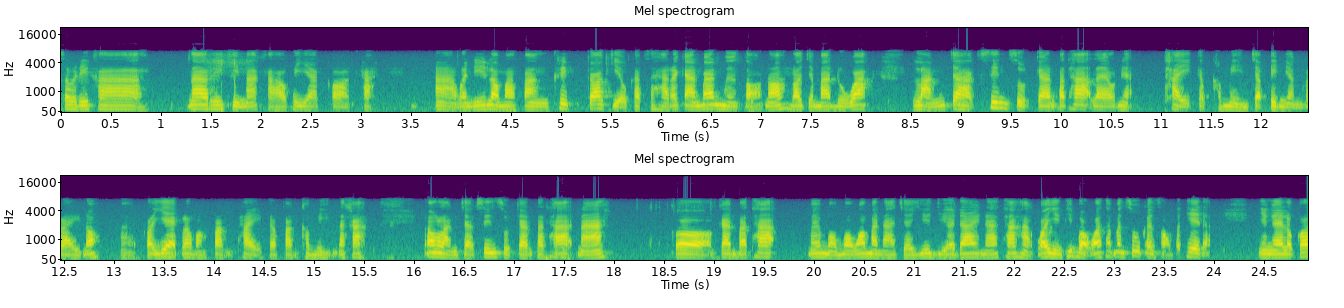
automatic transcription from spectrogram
สวัสดีค่ะ นารีขีมาขาวพยากรณ์ค่ะ อ่า วันนี้เรามาฟังคลิปก็เกี่ยวกับสถานการณ์บ้านเมืองต่อเนาะ เราจะมาดูว่าหลังจากสิ้นสุดการประทะแล้วเนี่ย ไทยกับเขมรจะเป็นอย่างไรเนาะอ่าก็แยกระหว่างฝั่งไทยกับฝั่งเขมรนะคะ ต้องหลังจากสิ้นสุดการประทะนะ ก็การประทะแม่หมอมองว่ามันอาจจะยืดเยื้อได้นะ ถ้าหากว่าอย่างที่บอกว่าถ้ามันสู้กันสองประเทศอะ ยังไงเราก็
